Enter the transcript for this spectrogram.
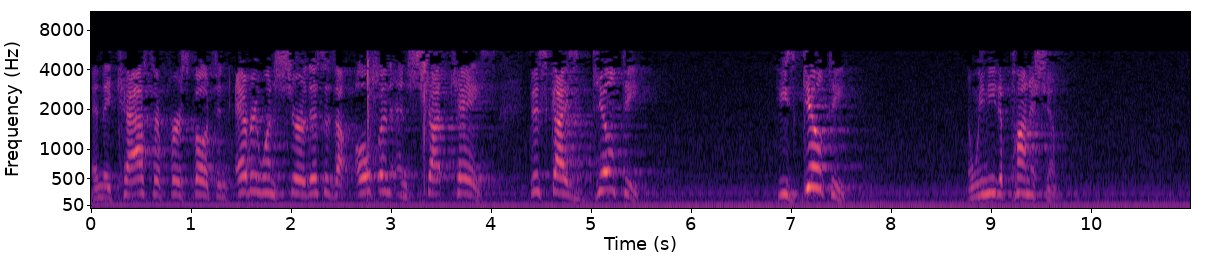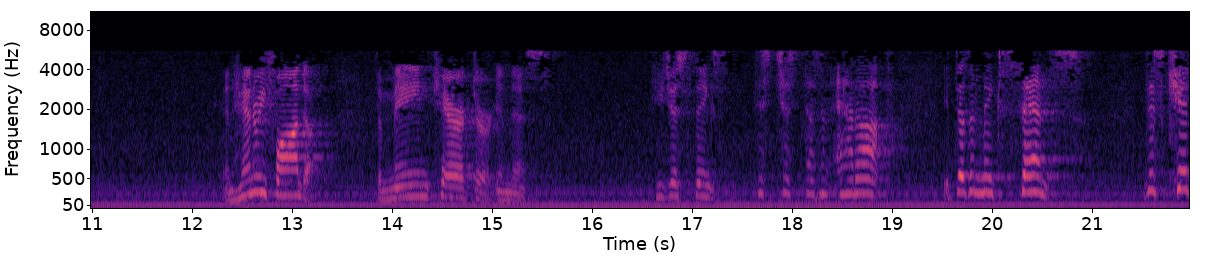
And they cast their first votes, and everyone's sure this is an open and shut case. This guy's guilty. He's guilty. And we need to punish him. And Henry Fonda, the main character in this, he just thinks, this just doesn't add up. It doesn't make sense. This kid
